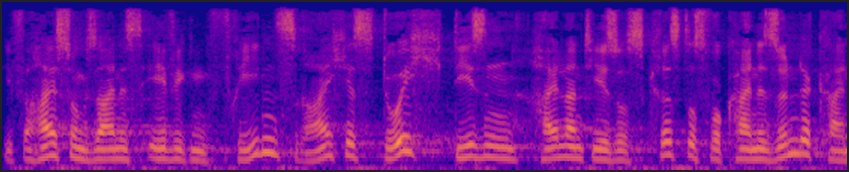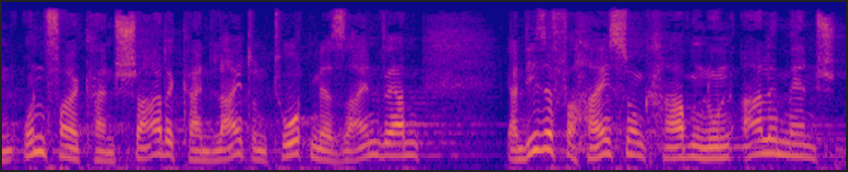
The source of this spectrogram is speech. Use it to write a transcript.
die Verheißung seines ewigen Friedensreiches durch diesen Heiland Jesus Christus, wo keine Sünde, kein Unfall, kein Schade, kein Leid und Tod mehr sein werden. An diese Verheißung haben nun alle Menschen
